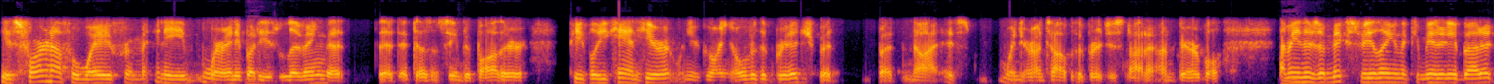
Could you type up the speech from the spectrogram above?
It's far enough away from any where anybody is living that that it doesn't seem to bother people. You can't hear it when you're going over the bridge but but not it's when you're on top of the bridge it's not unbearable I mean, there's a mixed feeling in the community about it.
